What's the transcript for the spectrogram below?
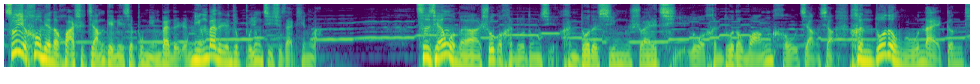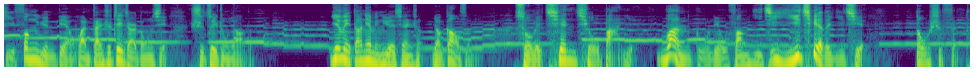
所以后面的话是讲给那些不明白的人，明白的人就不用继续再听了。此前我们啊说过很多东西，很多的兴衰起落，很多的王侯将相，很多的无奈更替，风云变幻。但是这件东西是最重要的，因为当年明月先生要告诉你，所谓千秋霸业、万古流芳以及一切的一切，都是粪土。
